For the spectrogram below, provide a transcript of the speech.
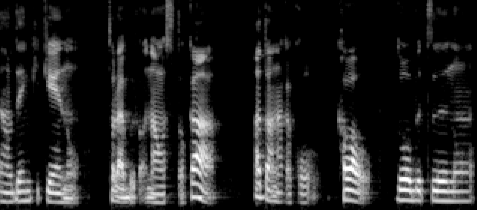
あの電気系のトラブルを直すとか、あとはなんかこう、皮を動物の、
